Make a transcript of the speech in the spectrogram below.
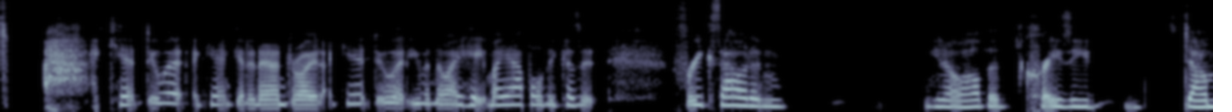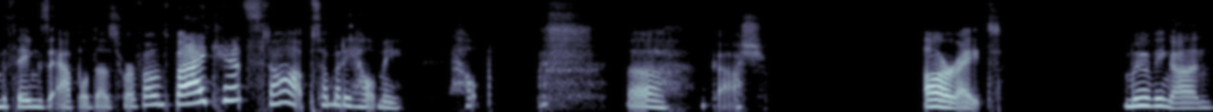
I can't do it. I can't get an Android. I can't do it even though I hate my Apple because it freaks out and you know, all the crazy dumb things Apple does for phones, but I can't stop. Somebody help me. Help. Oh, gosh. All right. Moving on.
